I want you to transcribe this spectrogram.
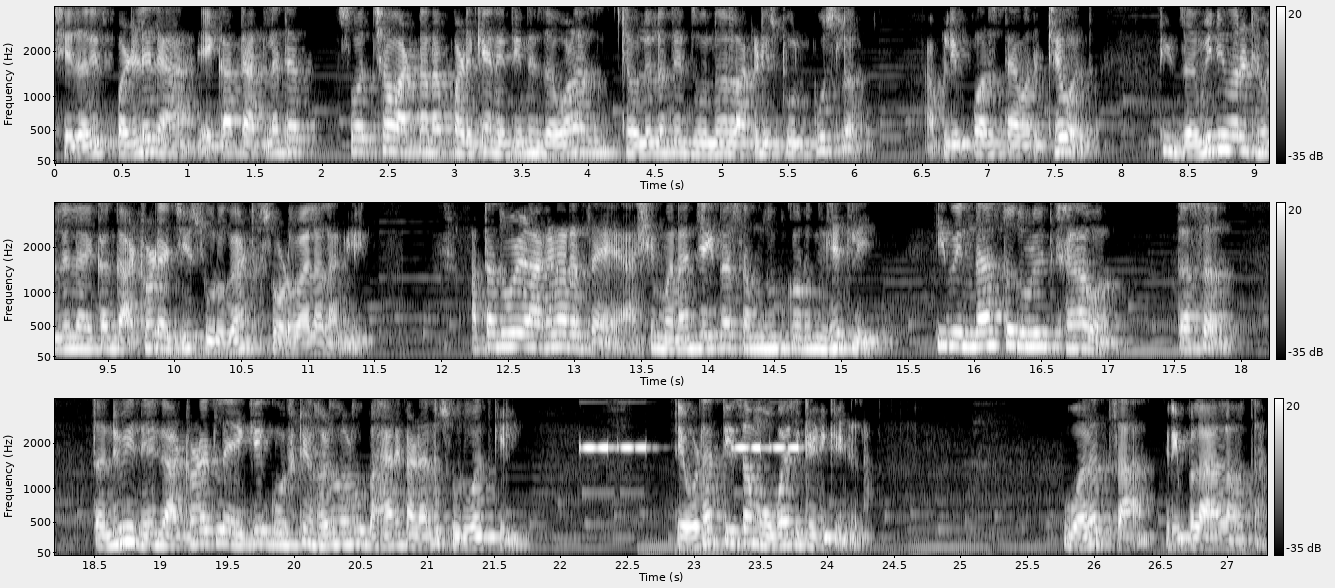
शेजारीच पडलेल्या एका त्यातल्या त्यात स्वच्छ वाटणाऱ्या फडक्याने तिने जवळच ठेवलेलं ते जुनं लाकडी स्टूल पुसलं. आपली पर्स त्यावर ठेवत ती जमिनीवर ठेवलेल्या एका गाठोड्याची सुरगाठ सोडवायला लागली. आता धूळ लागणारच आहे अशी मनाची एकदा समजून करून घेतली ही बिंदास्त धुळीत खेळावं. तसं तन्वीने गाठोड्यातल्या एक एक गोष्टी हळूहळू बाहेर काढायला सुरुवात केली. तेवढा तिचा मोबाईल किणकिणला वरदचा रिप्लाय आला होता.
